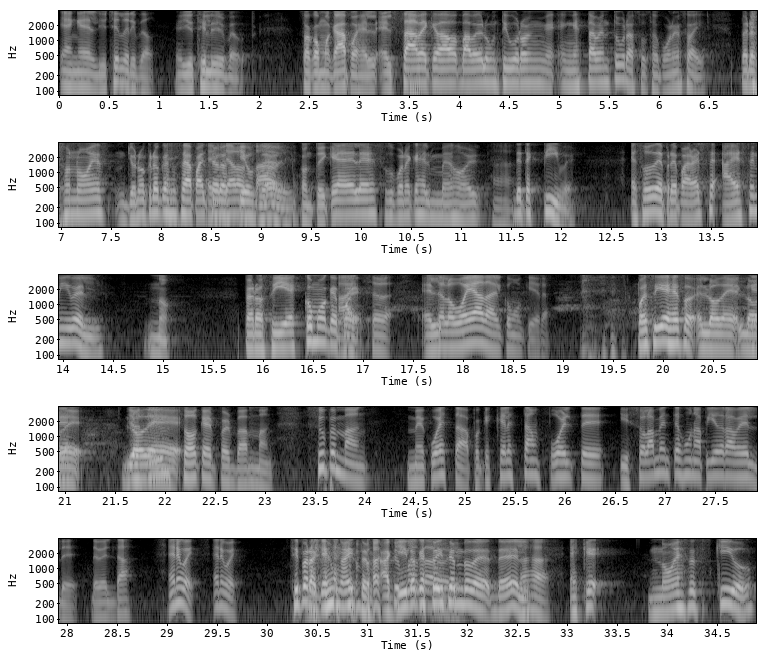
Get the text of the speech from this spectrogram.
En el utility belt. El utility belt. O sea, como que, ah, pues él, él sabe que va, va a haber un tiburón en, en esta aventura, so se pone eso ahí. Pero eso no es, yo no creo que eso sea parte Él de los lo skills de él. Con todo y que él es- se supone que es el mejor Ajá. detective. Eso de prepararse a ese nivel, no. Pero sí es como que, Ay, pues, se, él- se lo voy a dar como quiera. Pues sí es eso, lo de, lo que de, Yo lo soy de, un soccer por Batman. Superman me cuesta porque es que él es tan fuerte y solamente es una piedra verde, de verdad. Anyway, anyway. Sí, pero aquí es un item. Aquí lo que estoy diciendo de, de él Ajá. es que no es skill,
